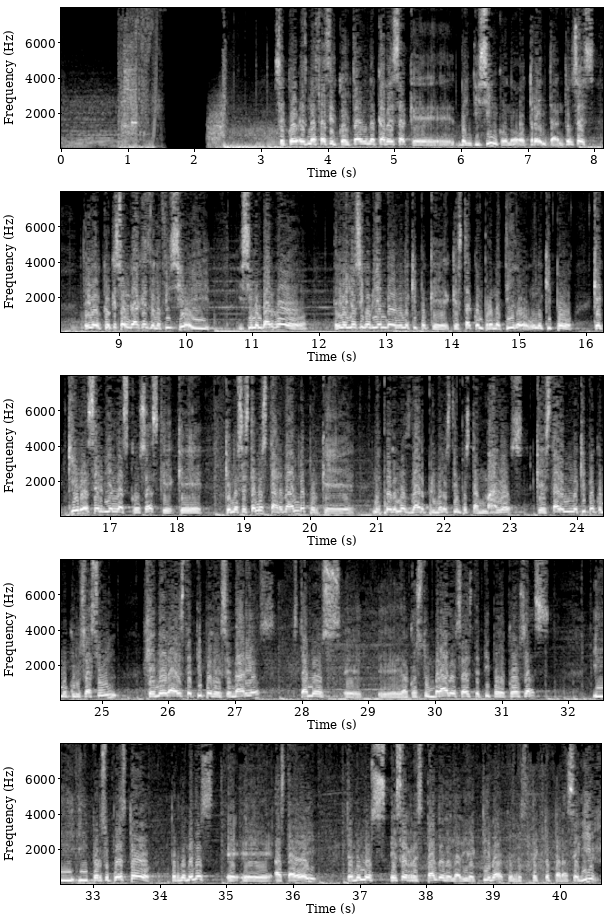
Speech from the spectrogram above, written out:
es más fácil cortar una cabeza que 25, ¿no? O 30. Entonces, te digo, creo que son gajes del oficio y, y sin embargo, te digo, yo sigo viendo un equipo que, está comprometido, un equipo que quiere hacer bien las cosas, que, que, nos estamos tardando porque no podemos dar primeros tiempos tan malos, que estar en un equipo como Cruz Azul genera este tipo de escenarios, estamos eh, eh, acostumbrados a este tipo de cosas y, por supuesto, por lo menos eh, hasta hoy, tenemos ese respaldo de la directiva con respecto para seguir.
